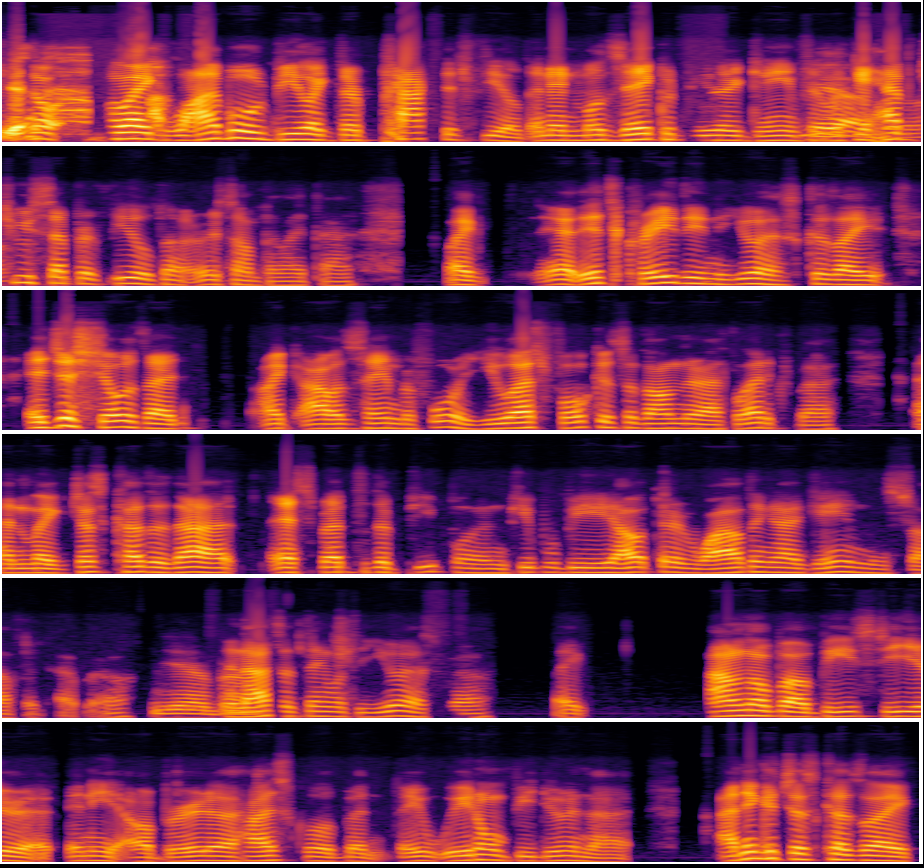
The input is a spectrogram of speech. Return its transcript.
Yeah. No, but like Leibel would be like their practice field, and then Mosaic would be their game field. like they have bro. two separate fields or something like that. Like yeah, it's crazy in the U.S. because like it just shows that like I was saying before, U.S. focuses on their athletics, bro. And like just because of that, it spread to the people, and people be out there wilding at games and stuff like that, bro. Yeah, bro. And that's the thing with the U.S., bro. Like I don't know about BC or any Alberta high school, but they we don't be doing that. I think it's just because like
